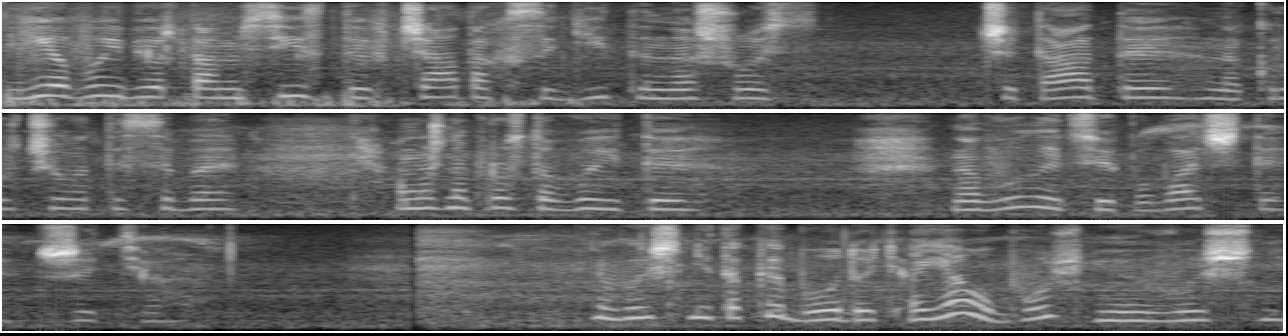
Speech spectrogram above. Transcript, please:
є вибір там сісти в чатах, сидіти на щось, читати, накручувати себе, а можна просто вийти на вулицю і побачити життя. Вишні таки будуть, а я обожнюю вишні.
